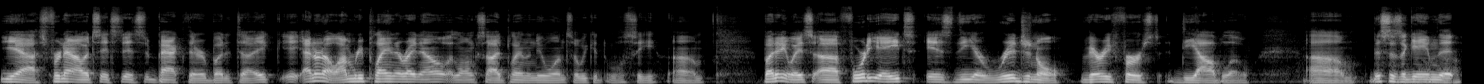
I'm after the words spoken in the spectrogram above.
Yeah, for now it's it's it's back there, but it, uh, it, it, I don't know. I'm replaying it right now alongside playing the new one, so we could we'll see. Um, but anyways, uh, 48 is the original, very first Diablo. Um, this is a game that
